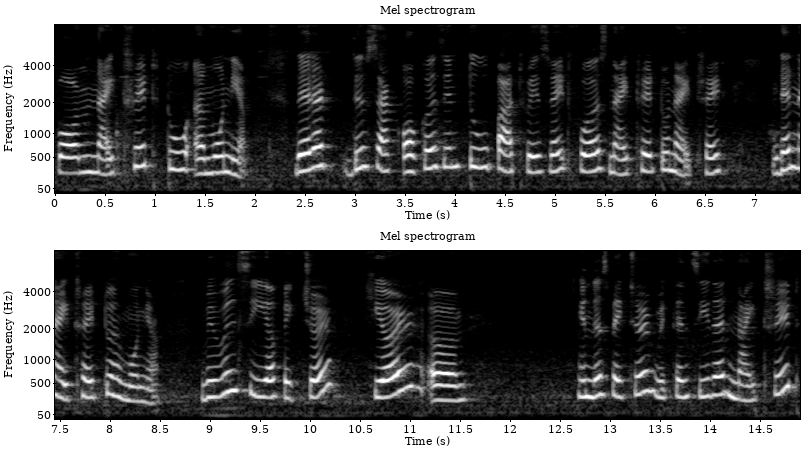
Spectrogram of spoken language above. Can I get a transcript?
from nitrate to ammonia. There are this occurs in two pathways right? First nitrate to nitrite then nitrite to ammonia. We will see a picture here um, in this picture we can see that nitrate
